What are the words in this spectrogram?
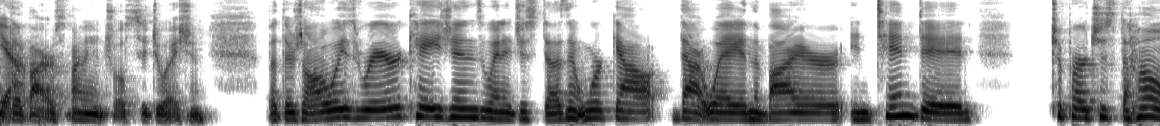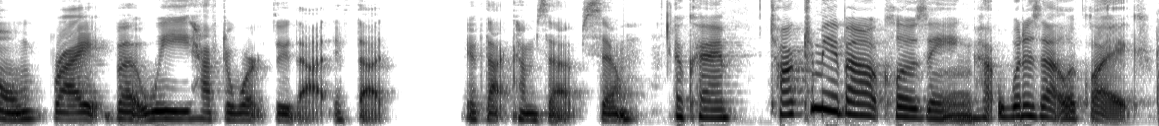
yeah. the buyer's financial situation. But there's always rare occasions when it just doesn't work out that way and the buyer intended to purchase the home, right? But we have to work through that if that if that comes up. So, okay. Talk to me about closing. What does that look like?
